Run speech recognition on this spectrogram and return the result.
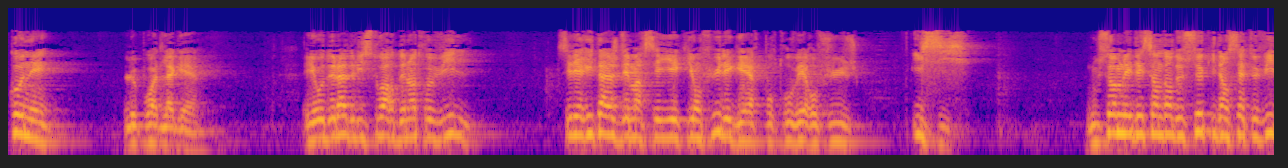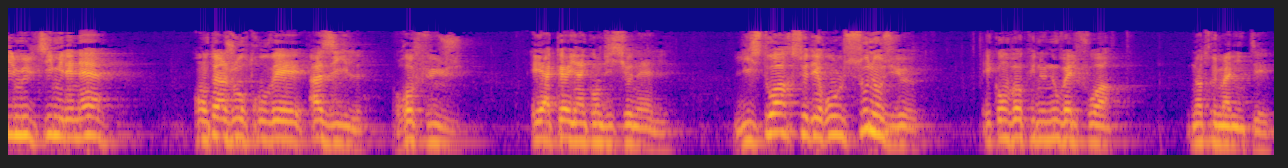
connaît le poids de la guerre. Et au-delà de l'histoire de notre ville, c'est l'héritage des Marseillais qui ont fui les guerres pour trouver refuge ici. Nous sommes les descendants de ceux qui, dans cette ville multimillénaire, ont un jour trouvé asile, refuge et accueil inconditionnel. L'histoire se déroule sous nos yeux et convoque une nouvelle fois notre humanité.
